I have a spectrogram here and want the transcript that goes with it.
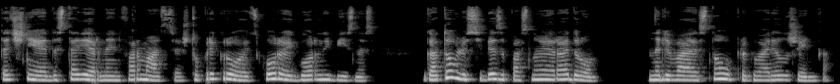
точнее, достоверная информация, что прикроет скоро и горный бизнес. Готовлю себе запасной аэродром наливая снова, проговорил Женька.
